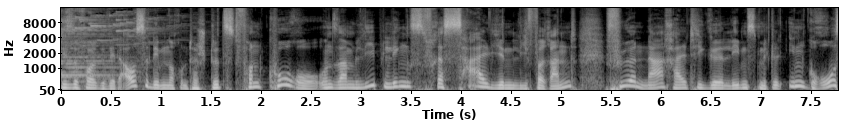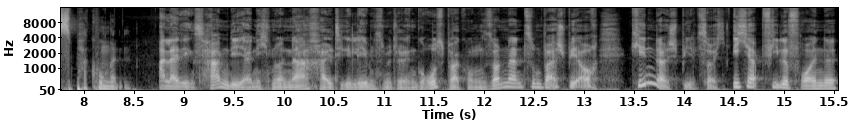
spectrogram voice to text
Diese Folge wird außerdem noch unterstützt von Coro, unserem Lieblingsfressalienlieferant für nachhaltige Lebensmittel in Großpackungen. Allerdings haben die ja nicht nur nachhaltige Lebensmittel in Großpackungen, sondern zum Beispiel auch Kinderspielzeug. Ich habe viele Freunde,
